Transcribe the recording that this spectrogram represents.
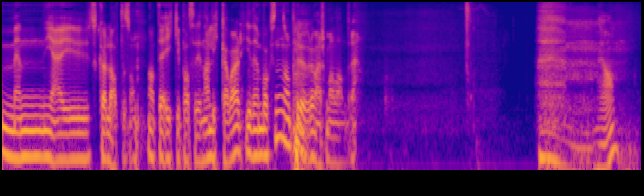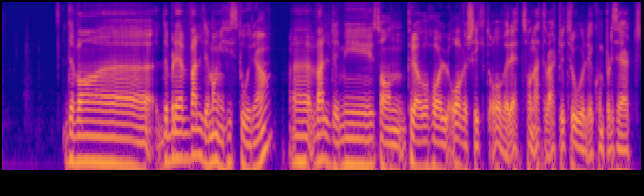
men jeg skal late som at jeg ikke passer inn allikevel i den boksen, og prøver å være som alle andre. Ja. Det var Det ble veldig mange historier. Eh, Veldig mye sånn prøve å holde oversikt over et sånn etter hvert utrolig komplisert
